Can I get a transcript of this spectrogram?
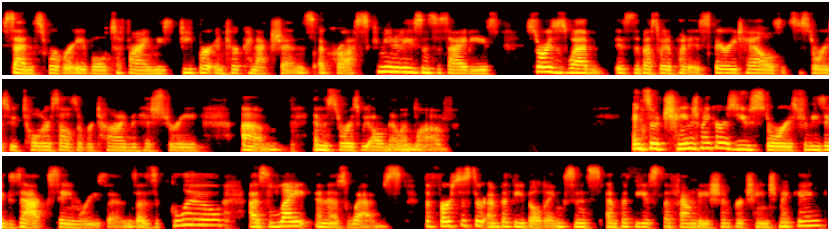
sense where we're able to find these deeper interconnections across communities and societies. Stories as web is the best way to put it is fairy tales. It's the stories we've told ourselves over time and history, um, and the stories we all know and love. And so changemakers use stories for these exact same reasons as glue, as light, and as webs. The first is through empathy building. Since empathy is the foundation for change making,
